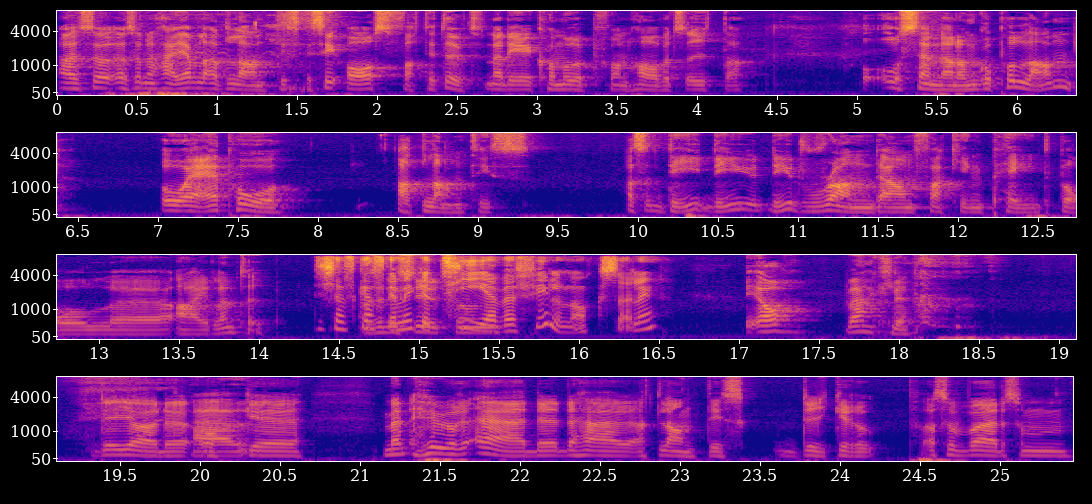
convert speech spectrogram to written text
Alltså, alltså den här jävla Atlantis, det ser asfattigt ut när det kommer upp från havets yta. Och, och sen när de går på land. Och är på Atlantis. Alltså det, det är ju det är ju ett rundown fucking paintball eh, island typ. Det känns Alltså, ganska det ser ut mycket som- tv-film också, eller? Ja, verkligen. det gör det. Och, eh, men hur är det det här Atlantis dyker upp? Alltså vad är det som...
